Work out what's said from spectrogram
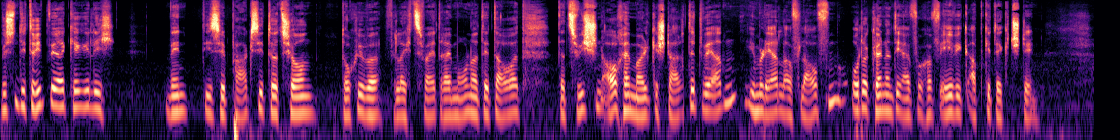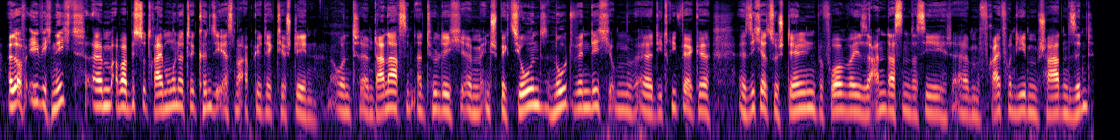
Müssen die Triebwerke eigentlich, wenn diese Parksituation doch über vielleicht zwei, drei Monate dauert, dazwischen auch einmal gestartet werden, im Leerlauf laufen oder können die einfach auf ewig abgedeckt stehen? Also auf ewig nicht, ähm, aber bis zu drei Monate können sie erstmal abgedeckt hier stehen. Und ähm, danach sind natürlich ähm, Inspektionen notwendig, um äh, die Triebwerke äh, sicherzustellen, bevor wir sie anlassen, dass sie ähm, frei von jedem Schaden sind.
